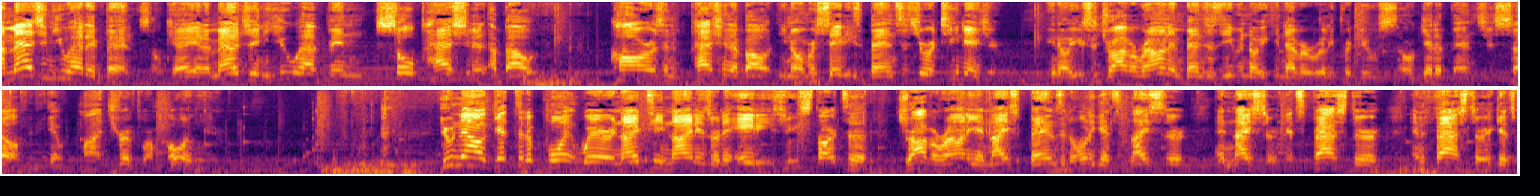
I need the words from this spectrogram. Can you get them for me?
imagine you had a Benz, okay? And imagine you have been so passionate about cars and passionate about, you know, Mercedes Benz since you were a teenager. You know, you used to drive around in Benzes even though you can never really produce or get a Benz yourself. If You get my drift where I'm going here. You now get to the point where in 1990s or the 80s, you start to drive around in a nice Benz and it only gets nicer and nicer. It gets faster and faster. It gets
